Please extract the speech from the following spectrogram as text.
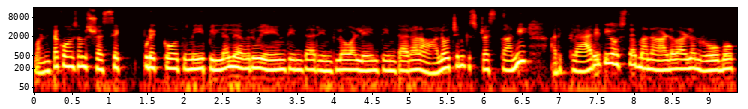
వంట కోసం స్ట్రెస్ ఎప్పుడు ఎక్కువ అవుతుంది పిల్లలు ఎవరు? ఏం తింటారు? ఇంట్లో వాళ్ళు ఏం తింటారు? అని ఆలోచనకి స్ట్రెస్. కానీ అది క్లారిటీ వస్తే మన ఆడవాళ్ళని రోబో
